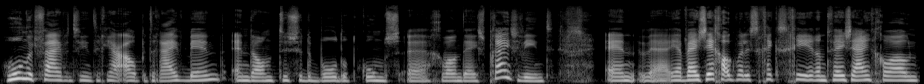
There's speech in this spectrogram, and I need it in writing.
125 jaar oud bedrijf bent en dan tussen de bol.coms uh, gewoon deze prijs wint. En wij, ja, wij zeggen ook wel eens gekscherend, wij zijn gewoon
